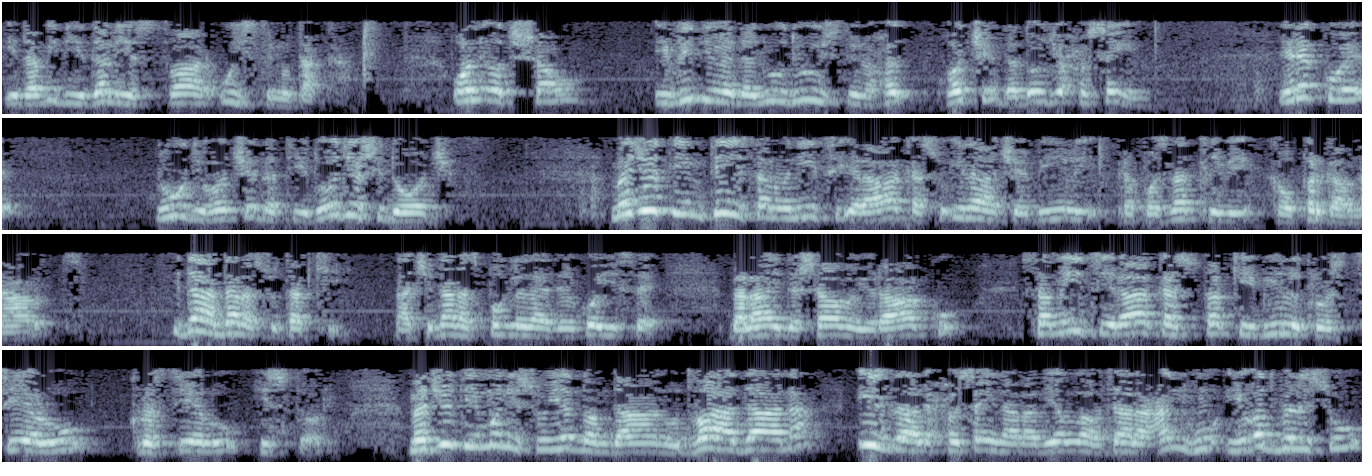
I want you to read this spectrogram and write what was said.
i da vidi da li je stvar u istinu taka. On je odšao i vidio je da ljudi u istinu hoće da dođe Husein. I rekao je, ljudi hoće da ti dođeš i dođi. Međutim, ti stanovnici Iraka su inače bili prepoznatljivi kao prgav narod. I dan danas su taki. Znači danas pogledajte koji se belaji dešavaju u Iraku. Stanovnici Iraka su taki bili kroz cijelu, kroz cijelu historiju. Međutim, oni su u jednom danu, dva dana, izdali Huseina radijallahu ta'ala anhu i odbili su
